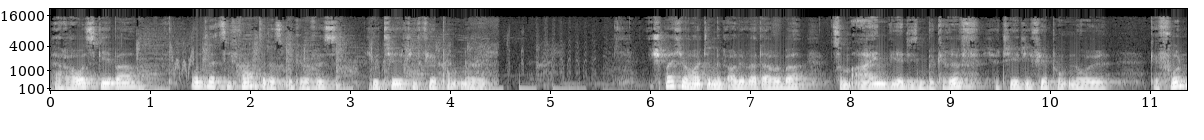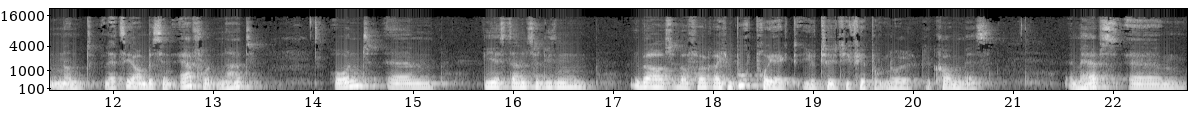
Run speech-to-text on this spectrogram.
Herausgeber und letztlich Vater des Begriffes Utility 4.0. Ich spreche heute mit Oliver darüber, zum einen, wie er diesen Begriff Utility 4.0 gefunden und letztlich auch ein bisschen erfunden hat und ähm, wie es dann zu diesem überaus erfolgreichen Buchprojekt Utility 4.0 gekommen ist. Im Herbst ähm,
